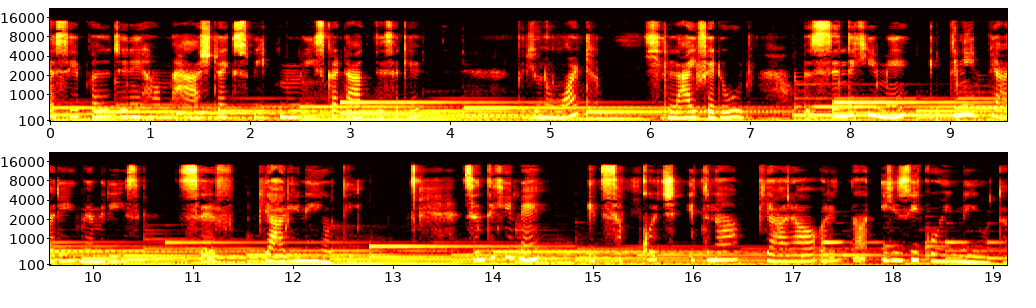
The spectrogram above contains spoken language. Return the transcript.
ऐसे पल जिन्हें हम हैश टैग स्वीट मेमोरीज का टैग दे सके। पर you know what he life एडूड ज़िंदगी में इतनी प्यारी मेमोरीज सिर्फ़ प्यारी नहीं होती। ज़िंदगी में इत सब कुछ इतना प्यारा और इतना ईजी गोइंग नहीं होता।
